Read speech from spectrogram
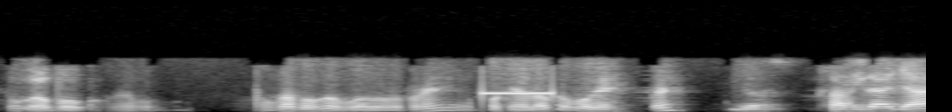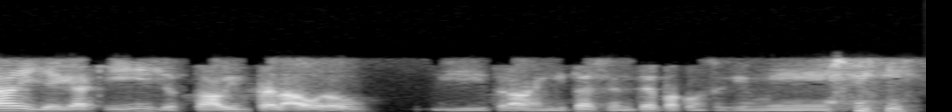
Poco a poco. poco poco a poco, poco, porque, porque loco, porque pues, yo salí de allá y llegué aquí y yo estaba bien pelado, bro. Y trabajé en Guitar Center para conseguir mi,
